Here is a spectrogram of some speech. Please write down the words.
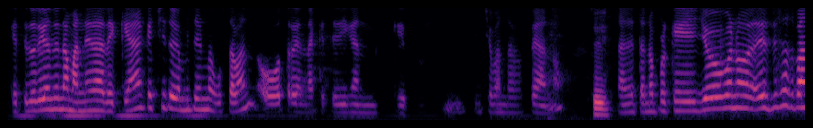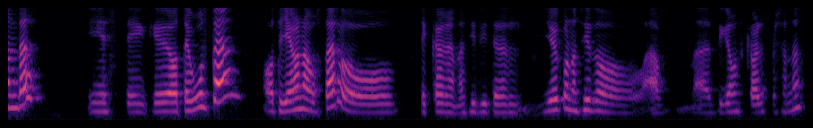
que te lo digan de una manera de que, ah, qué chido, y a mí también me gustaban, o otra en la que te digan que pues, pinche banda fea, ¿no? Sí. La neta, no, porque yo, bueno, es de esas bandas, y este, que o te gustan, o te llegan a gustar, o te cagan, así literal. Yo he conocido a, a, digamos que varias personas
